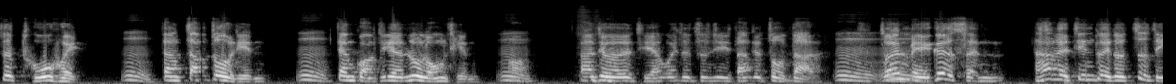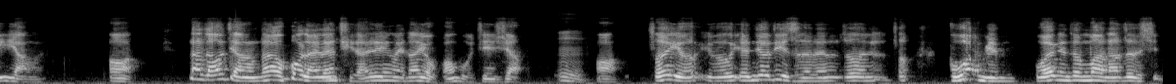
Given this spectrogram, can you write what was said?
是土匪。嗯，像张作霖。嗯，像广西的陆荣廷，嗯，他就起来维持秩序，他就做大了。嗯，所以每个省他的军队都自己养，哦，那老蒋他后来呢起来，是因为他有黄埔军校。嗯，啊，所以有有研究历史的人说说，胡汉民，胡汉民就骂他是新，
